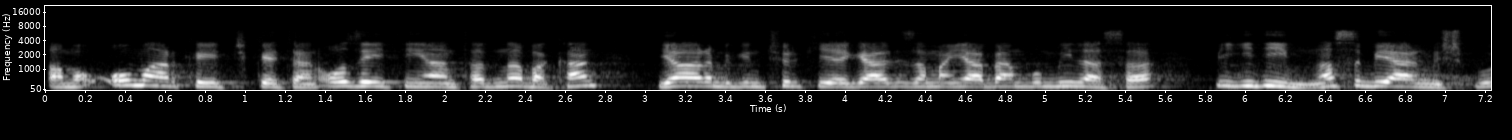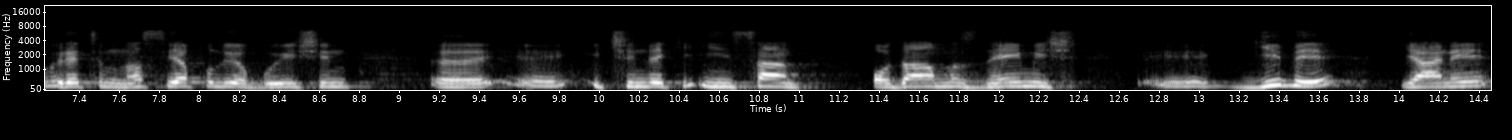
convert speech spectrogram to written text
ama o markayı tüketen, o zeytinyağının tadına bakan yarın bir gün Türkiye'ye geldiği zaman ya ben bu Milas'a bir gideyim nasıl bir yermiş, bu üretim nasıl yapılıyor, bu işin e, e, içindeki insan odağımız neymiş e, gibi yani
